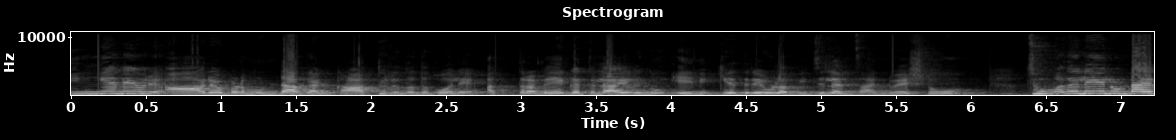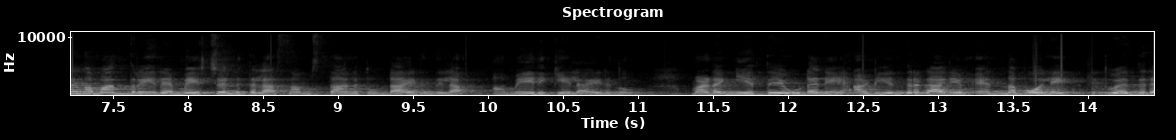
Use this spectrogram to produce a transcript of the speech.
ഇങ്ങനെ ഒരു ആരോപണം ഉണ്ടാകാൻ കാത്തിരുന്നത് പോലെ അത്ര വേഗത്തിലായിരുന്നു എനിക്കെതിരെയുള്ള വിജിലൻസ് അന്വേഷണവും. ചുമതലയിലുണ്ടായിരുന്ന മന്ത്രി രമേശ് ചെന്നിത്തല സംസ്ഥാനത്തുണ്ടായിരുന്നില്ല. അമേരിക്കയിലായിരുന്നു. മടങ്ങിയെത്തിയ ഉടനെ അടിയന്തരകാര്യം എന്ന പോലെ ത്വതിര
